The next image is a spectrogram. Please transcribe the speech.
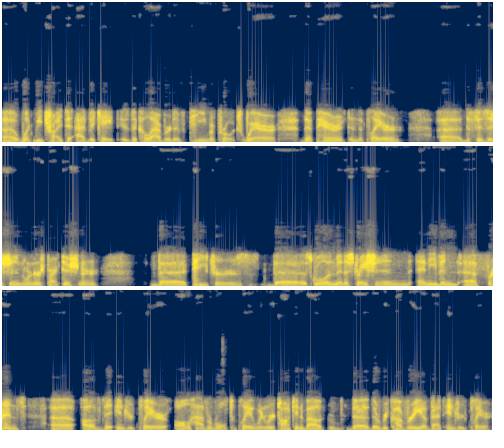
Uh, what we try to advocate is the collaborative team approach where the parent and the player, uh, the physician or nurse practitioner, the teachers, the school administration, and even uh, friends uh, of the injured player all have a role to play when we're talking about the, the recovery of that injured player.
